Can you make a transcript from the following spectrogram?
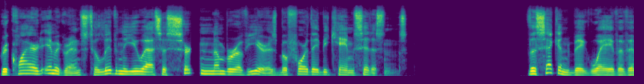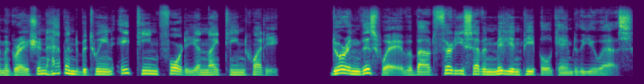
required immigrants to live in the U.S. a certain number of years before they became citizens. The second big wave of immigration happened between 1840 and 1920. During this wave, about 37 million people came to the U.S.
